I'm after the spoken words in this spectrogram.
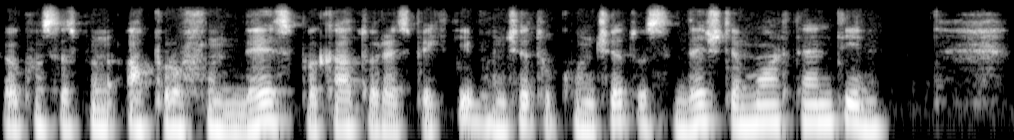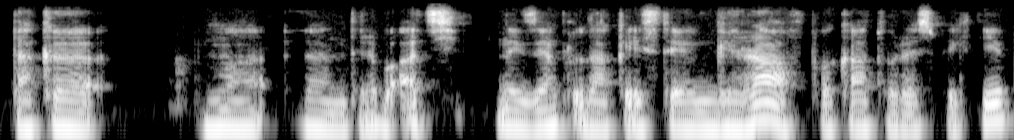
cum să spun, aprofundezi păcatul respectiv, încetul cu încetul, se dește moartea în tine. Dacă mă întrebați, de exemplu, dacă este grav păcatul respectiv,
